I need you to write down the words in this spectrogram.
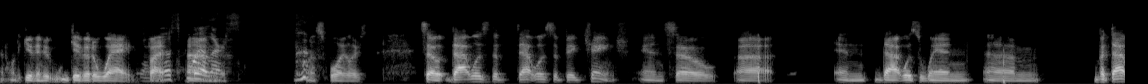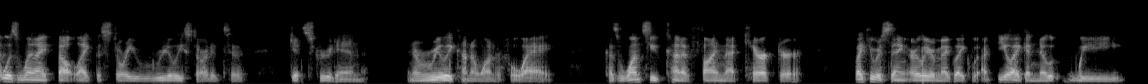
I don't want to give it give it away, yeah, but no spoilers. Um, no spoilers. So that was the that was a big change, and so uh, and that was when, um, but that was when I felt like the story really started to get screwed in in a really kind of wonderful way, because once you kind of find that character, like you were saying earlier, Meg, like I feel like a note we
